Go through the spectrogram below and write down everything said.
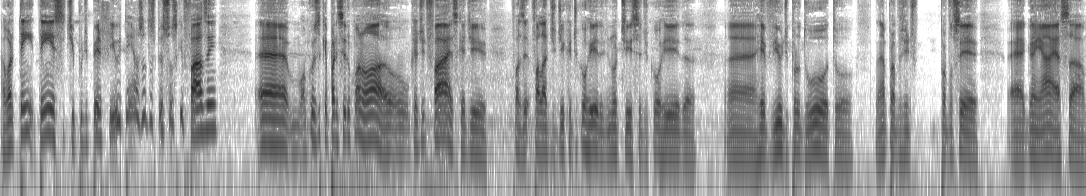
Agora tem, tem esse tipo de perfil e tem as outras pessoas que fazem é, uma coisa que é parecida com a nós, o que a gente faz, que é de fazer, falar de dica de corrida, de notícia de corrida, é, review de produto, né, para gente, para você é, ganhar essa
